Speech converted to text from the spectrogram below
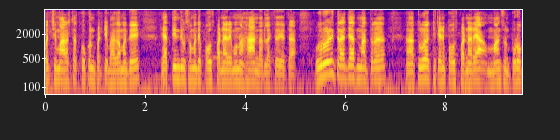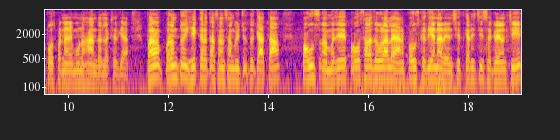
पश्चिम महाराष्ट्रात कोकणपट्टी भागामध्ये ह्या तीन दिवसामध्ये पाऊस पडणार आहे म्हणून हा अंदाज लक्षात घ्यायचा. उर्वरित राज्यात मात्र तुरळक ठिकाणी पाऊस पडणाऱ्या मान्सून पूर्व पाऊस पडणार आहे म्हणून हा अंदाज लक्षात घ्या. पर परंतु हे करत असताना सांगू इच्छितो की आता पाऊस म्हणजे पावसाळा जवळ आला आहे आणि पाऊस कधी येणार आहे? आणि शेतकऱ्याची सगळ्यांची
